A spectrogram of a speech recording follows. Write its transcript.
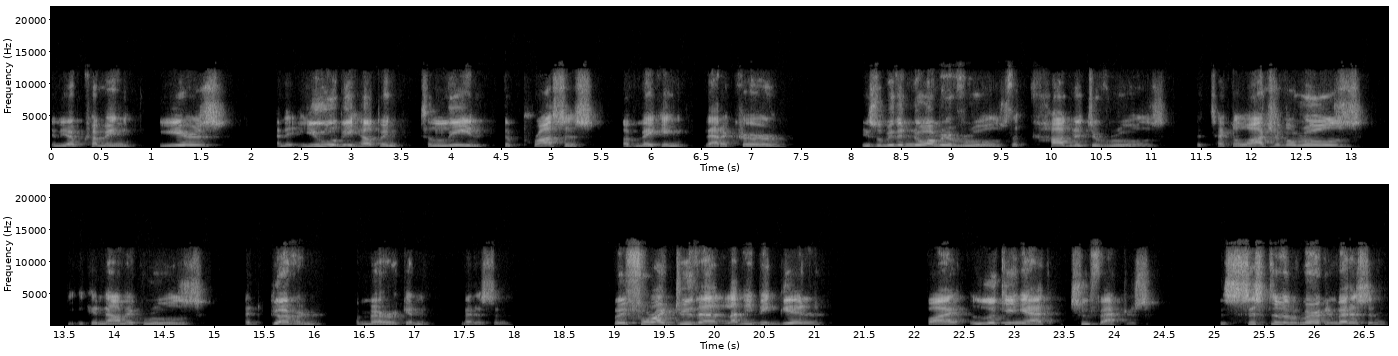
in the upcoming years and that you will be helping to lead the process of making that occur. These will be the normative rules, the cognitive rules, the technological rules, the economic rules that govern American medicine. But before I do that, let me begin by looking at two factors the system of American medicine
